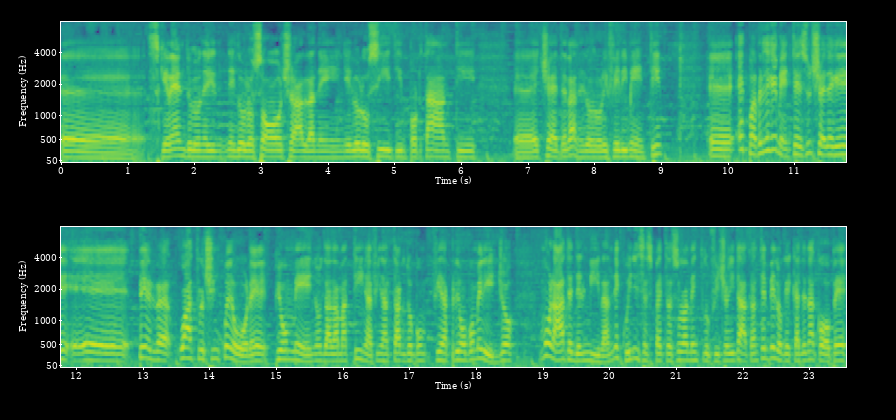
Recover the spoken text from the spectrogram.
eh, scrivendolo nei, nei loro social, nei, nei loro siti importanti, eh, eccetera, nei loro riferimenti. Eh, e poi praticamente succede che eh, per 4-5 ore più o meno dalla mattina fino al, tardo pom- fino al primo pomeriggio Morata è del Milan e quindi si aspetta solamente l'ufficialità. Tant'è vero che Cadena Cope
